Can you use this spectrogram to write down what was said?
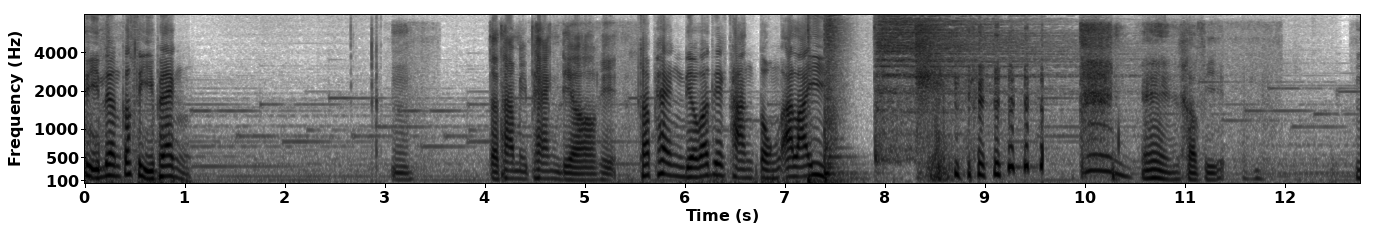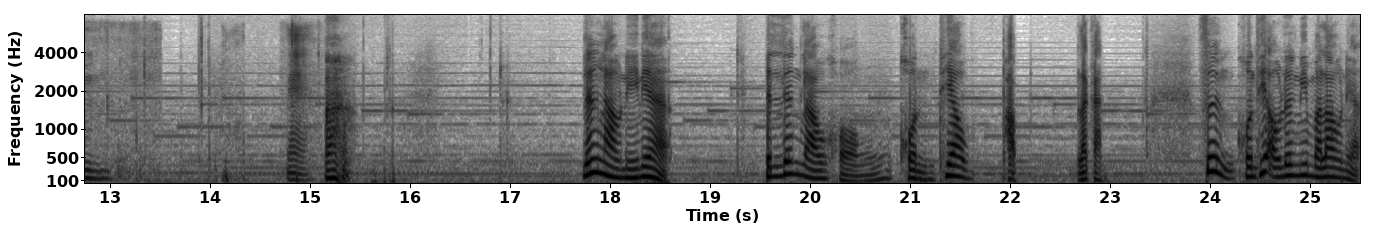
สี่เรื่องก็สี่แพร่ง อืมแต่ถ้ามีแพ่งเดียวพี่ ถ้าแพร่งเดียวก็เรียกทางตรงอะไร เออครับพี่ อืมแหมอะ เรื่องราวนี้เนี่ย เป็นเรื่องราวของคนเที่ยวผับละกัน ซึ่งคนที่เอาเรื่องนี้มาเล่าเนี่ย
